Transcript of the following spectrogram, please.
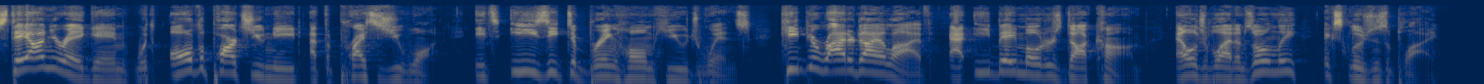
Stay on your A game with all the parts you need at the prices you want. It's easy to bring home huge wins. Keep your ride or die alive at ebaymotors.com. Eligible items only, exclusions apply.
